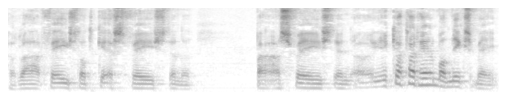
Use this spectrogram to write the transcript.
Raar feest, dat kerstfeest en een paasfeest. En, uh, ik had daar helemaal niks mee.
